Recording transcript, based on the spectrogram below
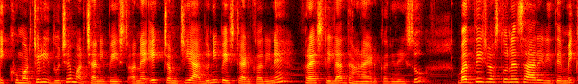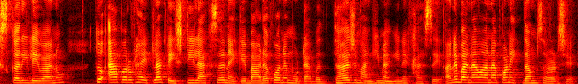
તીખું મરચું લીધું છે મરચાંની પેસ્ટ અને એક ચમચી આદુની પેસ્ટ એડ કરીને ફ્રેશ લીલા ધાણા એડ કરી દઈશું. બધી જ વસ્તુને સારી રીતે મિક્સ કરી લેવાનું. તો આ પરોઠા એટલા ટેસ્ટી લાગશે ને કે બાળકો અને મોટા બધા જ માંગી માંગીને ખાશે અને બનાવવાના પણ એકદમ સરળ છે.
